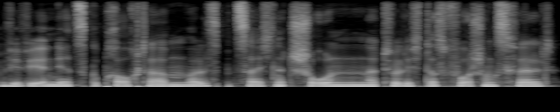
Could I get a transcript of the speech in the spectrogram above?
wie wir ihn jetzt gebraucht haben, weil es bezeichnet schon natürlich das Forschungsfeld,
